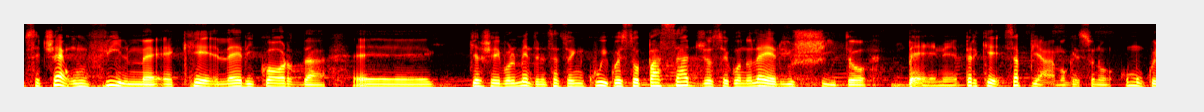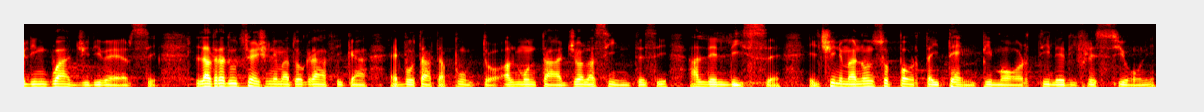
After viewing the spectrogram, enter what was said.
se c'è un film eh, che lei ricorda eh, piacevolmente, nel senso in cui questo passaggio secondo lei è riuscito bene, perché sappiamo che sono comunque linguaggi diversi, la traduzione cinematografica è votata appunto al montaggio, alla sintesi, all'ellisse, il cinema non sopporta i tempi morti, le riflessioni,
